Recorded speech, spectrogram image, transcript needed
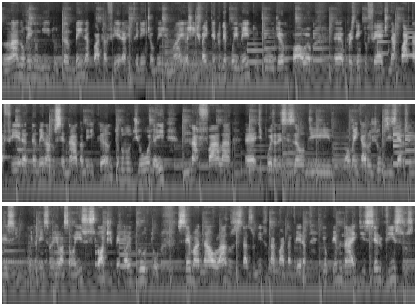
Lá no Reino Unido, também na quarta-feira, referente ao mês de maio, a gente vai ter o depoimento do Jerome Powell, é, o presidente do Fed, na quarta-feira, também lá no Senado americano, todo mundo de olho aí na fala é, depois da decisão de aumentar os juros em 0,35, muita atenção em relação a isso. Estoque de petróleo bruto semanal lá nos Estados Unidos na quarta-feira e o PMI de serviços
